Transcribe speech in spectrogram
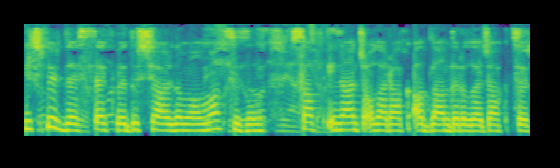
hiçbir destek ve dış yardım olmaksızın saf inanç olarak adlandırılacaktır.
